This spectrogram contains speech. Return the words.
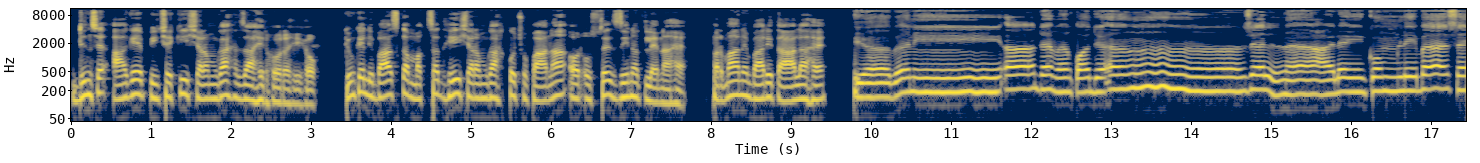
جن سے آگے پیچھے کی شرمگاہ ظاہر ہو رہی ہو۔ کیونکہ لباس کا مقصد ہی شرمگاہ کو چھپانا اور اس سے زینت لینا ہے۔ فرمان باری تعالی ہے يا بني آدم قد أنزلنا عليكم لباسا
